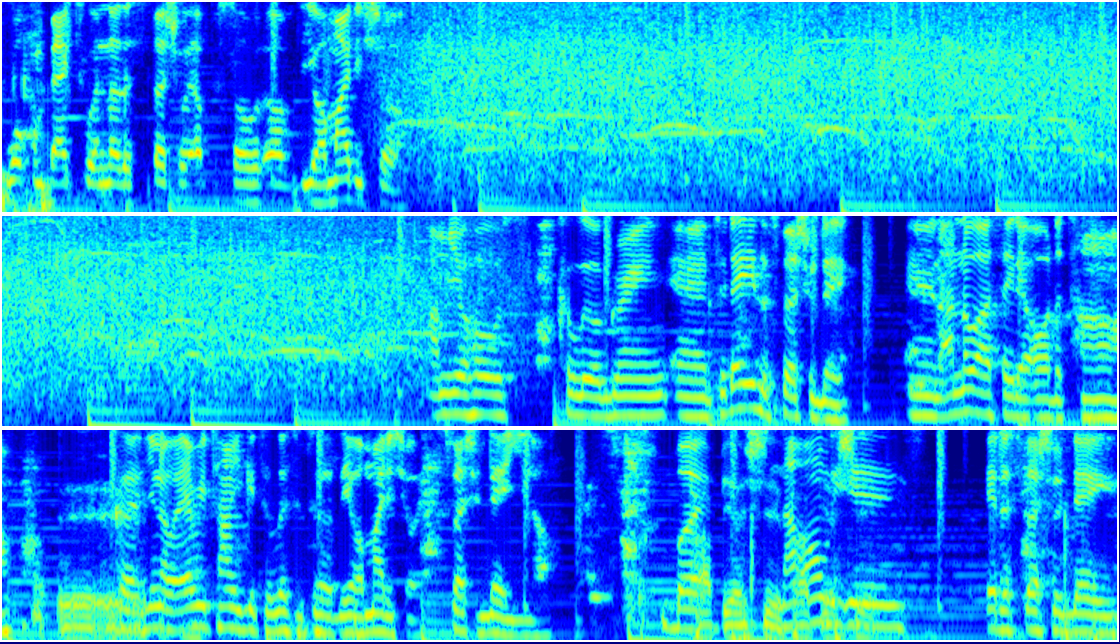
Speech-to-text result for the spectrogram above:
Welcome back to another special episode of The Almighty Show. I'm your host, Khalil Green, and today is a special day. And I know I say that all the time because, you know, every time you get to listen to The Almighty Show, it's a special day, you know. But shit. not only is it a special day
